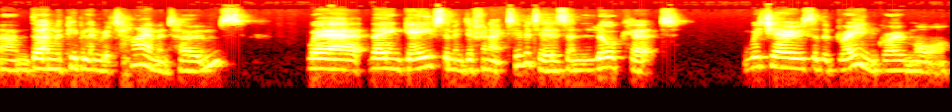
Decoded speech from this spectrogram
um, done with people in retirement homes where they engage them in different activities and look at which areas of the brain grow more.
